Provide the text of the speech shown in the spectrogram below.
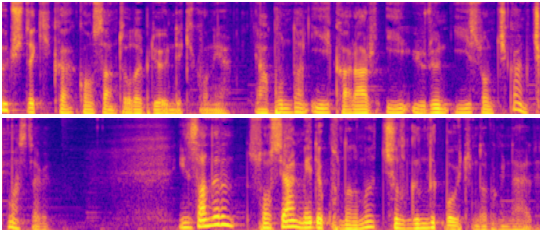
3 dakika konsantre olabiliyor öndeki konuya. Ya bundan iyi karar, iyi ürün, iyi sonuç çıkar mı? Çıkmaz tabii. İnsanların sosyal medya kullanımı çılgınlık boyutunda bugünlerde.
